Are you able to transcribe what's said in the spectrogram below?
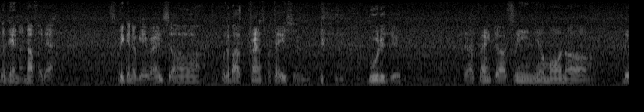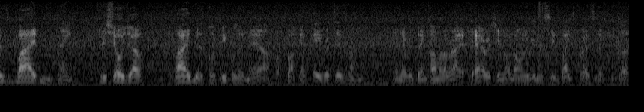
but then enough of that. Speaking of gay rights, uh, what about transportation? Buttigieg. I think I seen him on uh, this Biden thing. It shows you how Biden just put people in there for fucking favoritism and everything. Kamala Harris, you know, the only reason she's vice president is because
